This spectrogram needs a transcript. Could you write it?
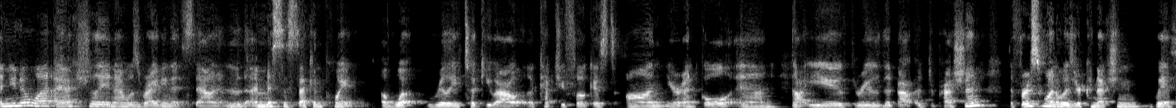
And you know what? I actually, and I was writing this down, and I missed the second point of what really took you out, kept you focused on your end goal, and got you through the bout of depression. The first one was your connection with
